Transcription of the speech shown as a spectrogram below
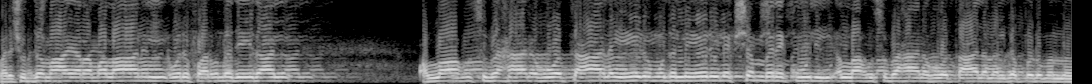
പരിശുദ്ധമായ റമളാനിൽ ഒരു ഫർദ് ചെയ്താൽ അള്ളാഹു വതആല ഏഴ് മുതൽ ഏഴ് ലക്ഷം വരെ കൂലി അള്ളാഹു വതആല നൽകപ്പെടുമെന്ന്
